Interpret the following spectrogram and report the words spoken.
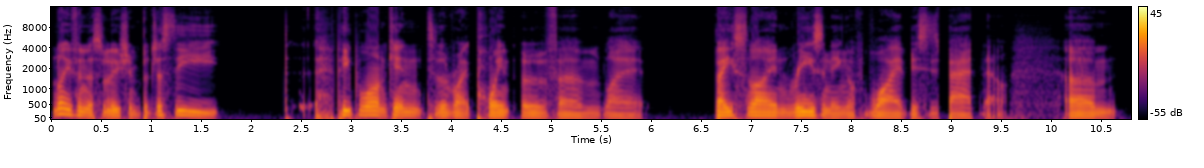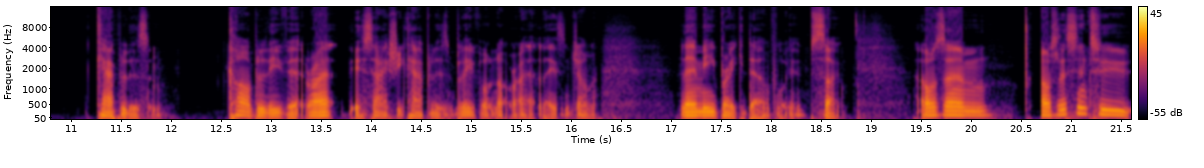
not even the solution, but just the people aren't getting to the right point of um, like baseline reasoning of why this is bad now. Um, capitalism. Can't believe it, right? It's actually capitalism, believe it or not, right, ladies and gentlemen. Let me break it down for you. So, I was um I was listening to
